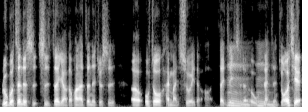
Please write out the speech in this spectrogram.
如果真的是是这样的话，那真的就是呃，欧洲还蛮衰的啊，在这一次的俄乌战争中，而且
